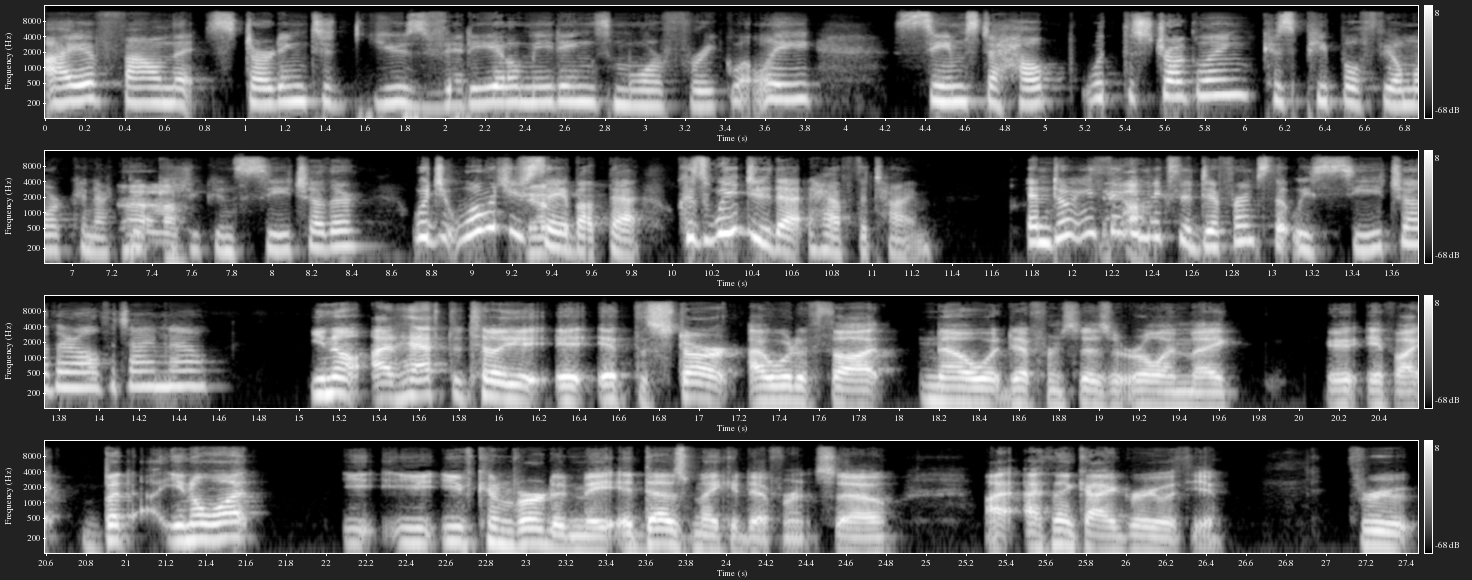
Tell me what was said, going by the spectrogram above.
I have found that starting to use video meetings more frequently seems to help with the struggling because people feel more connected because uh, you can see each other. Would you, what would you yep. say about that? Because we do that half the time. And don't you think yeah. it makes a difference that we see each other all the time now? You know, I'd have to tell you at the start, I would have thought, no, what difference does it really make if I, but you know what? You, have converted me. It does make a difference. So I, I think I agree with you through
